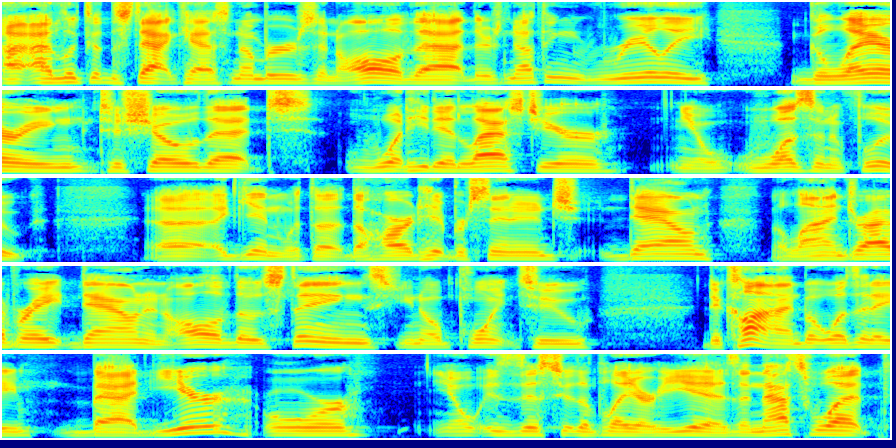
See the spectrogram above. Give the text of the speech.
I, I looked at the StatCast numbers and all of that. There's nothing really glaring to show that what he did last year, you know, wasn't a fluke. Uh, again, with the, the hard hit percentage down, the line drive rate down, and all of those things, you know, point to decline. But was it a bad year, or you know, is this the player he is? And that's what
